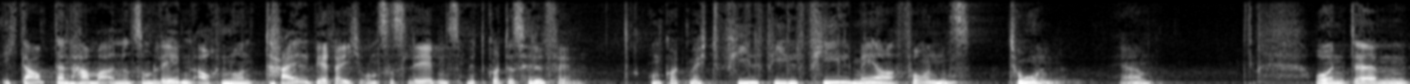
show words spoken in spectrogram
Ich glaube, dann haben wir in unserem Leben auch nur einen Teilbereich unseres Lebens mit Gottes Hilfe. Und Gott möchte viel, viel, viel mehr für uns tun. Ja. Und ähm,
